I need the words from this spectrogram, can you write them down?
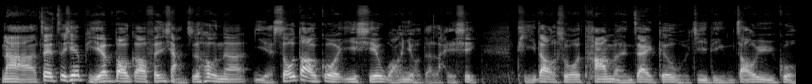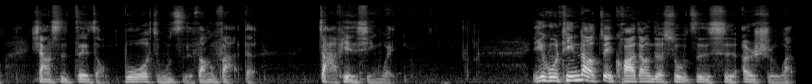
那在这些体验报告分享之后呢，也收到过一些网友的来信，提到说他们在歌舞伎町遭遇过像是这种剥竹子方法的诈骗行为。银狐听到最夸张的数字是二十万，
